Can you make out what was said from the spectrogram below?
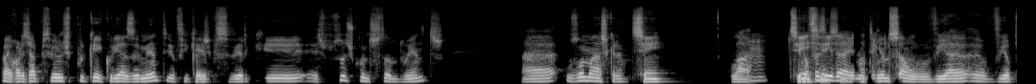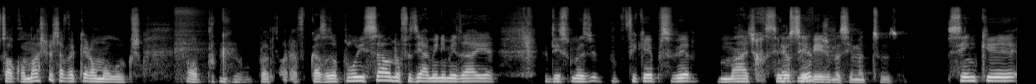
Bem, agora já percebemos porque, curiosamente, eu fiquei pois. a perceber que as pessoas, quando estão doentes, uh, usam máscara. Sim. Lá. Uhum. Sim, não fazia sim, ideia, sim. não tinha noção. Eu via, eu via o pessoal com máscara, achava que eram malucos. Ou porque, uhum. pronto, era por causa da poluição, não fazia a mínima ideia disso, mas fiquei a perceber mais recentemente. É o civismo acima de tudo. Sim, que,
